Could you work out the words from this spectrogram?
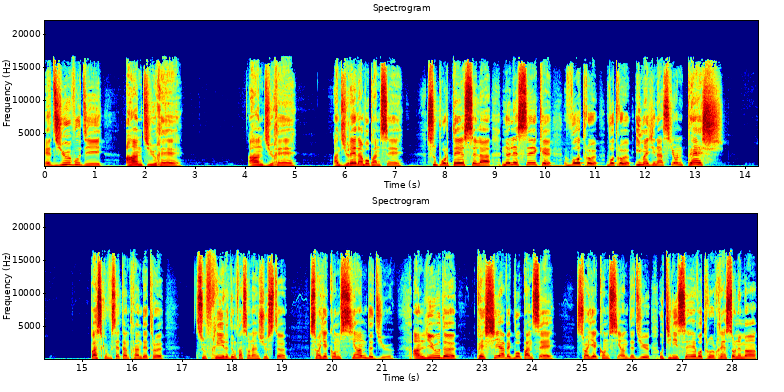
Et Dieu vous dit, endurez, endurez. Endurez dans vos pensées. Supportez cela. Ne laissez que votre, votre imagination pêche parce que vous êtes en train d'être souffrir d'une façon injuste. Soyez conscient de Dieu. En lieu de pécher avec vos pensées, soyez conscient de Dieu. Utilisez votre raisonnement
